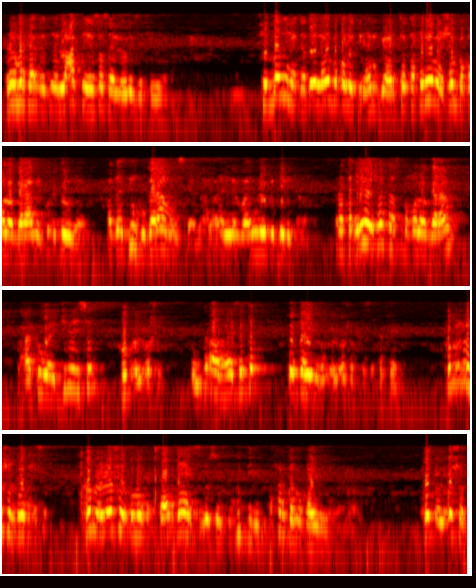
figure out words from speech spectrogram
bixina marka lacagta iyo looga zakeeya fidadina haday laba boqol oo dirham gaarto taqriiban shan boqol oo garaamay ku dhadhow yahay hadda adduunku garaam u isticmaalo waa in loo bedeli karo. Marka taqriiban shantaas boqol oo garaam waxaa ka waajibayso rubcul cushur inta aada haysato uqaybi rubcul cushurka ka keen rubcul cushurka marka marka xisaab dheer si uusan kugu dilin afartan uqaybi rubcul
